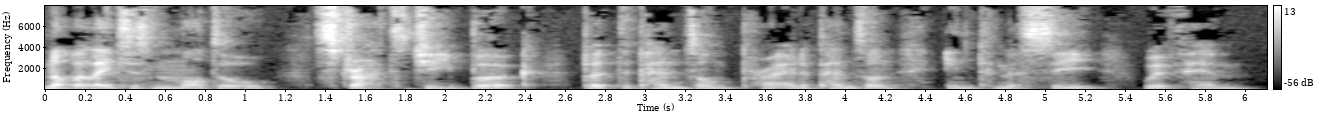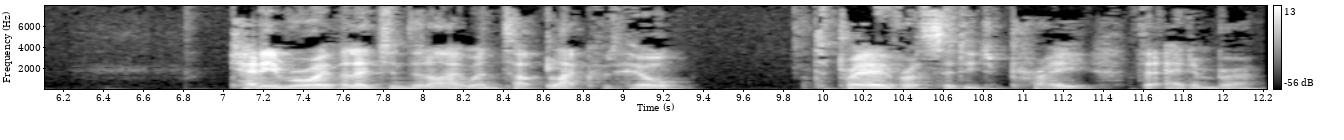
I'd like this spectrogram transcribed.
Not the latest model, strategy, book, but depends on prayer, depends on intimacy with Him. Kenny Roy, the legend, and I went up Blackford Hill to pray over our city, to pray for Edinburgh.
